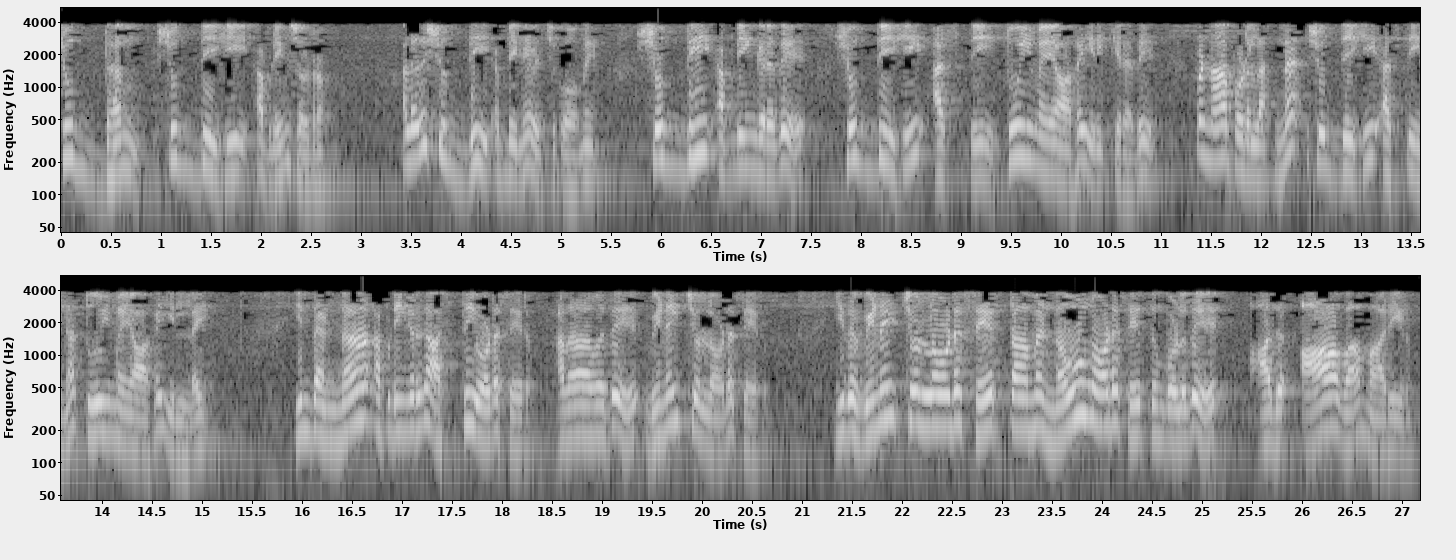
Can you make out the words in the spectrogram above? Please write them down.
சுத்தம் சுத்திகி அப்படின்னு சொல்றோம். அல்லது சுத்தி அப்படின்னே வச்சுக்கோமே. சுத்தி அப்படிங்கிறது சுத்திகி அஸ்தி தூய்மையாக இருக்கிறது. இப்ப நான் போடலாம் ந சுத்திகி அஸ்தினா தூய்மையாக இல்லை. இந்த ந அப்படிங்கிறது அஸ்தியோட சேரும். அதாவது வினை சொல்லோட சேரும். இத வினை சொல்லோட சேர்த்தாம நவுனோட சேர்த்தும் பொழுது அது ஆவா மாறிடும்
